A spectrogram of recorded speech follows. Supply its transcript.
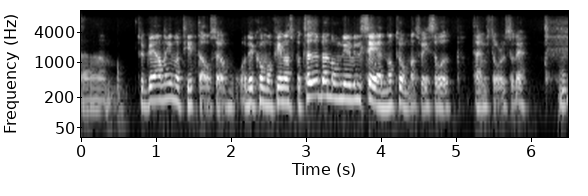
Uh, så gå gärna in och titta och så. Och det kommer att finnas på tuben om ni vill se när Thomas visar upp Time Stories och det. Mm.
